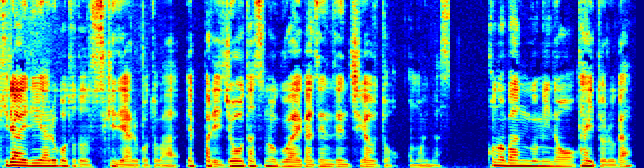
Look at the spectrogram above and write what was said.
嫌いでやることと好きでやることは、やっぱり上達の具合が全然違うと思います。この番組のタイトルが、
